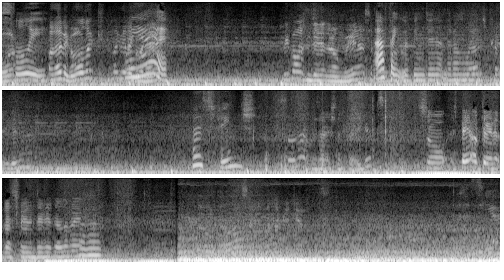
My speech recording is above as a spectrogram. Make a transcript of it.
before. slowly. Oh, there we go. Look, look there Oh we go yeah. now. We've always been doing it the wrong way. That's I think we've been doing it the wrong way. That's pretty good. That's strange. So that was actually pretty good. So it's better doing it this way than doing it the other way. Mm-hmm. There we go. So 100 yards. That's here.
